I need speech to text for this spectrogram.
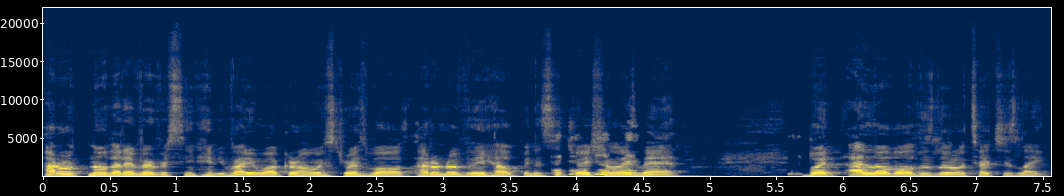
I don't know that I've ever seen anybody walk around with stress balls. I don't know if they help in a situation like that, but I love all those little touches like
